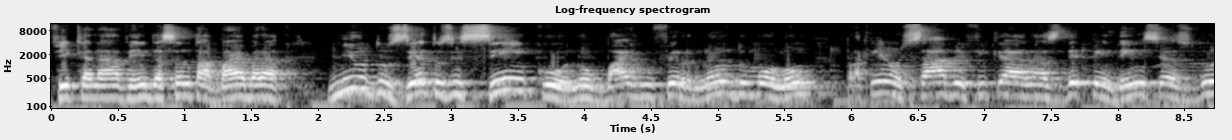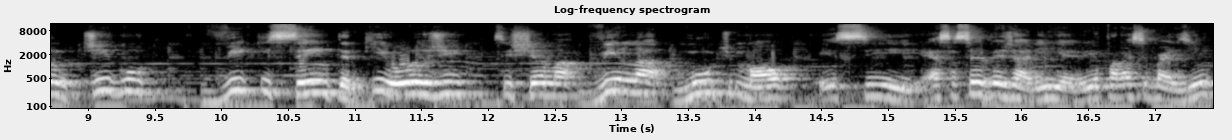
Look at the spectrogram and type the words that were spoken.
Fica na Avenida Santa Bárbara, 1205, no bairro Fernando Molon. Para quem não sabe, fica nas dependências do antigo Vic Center, que hoje se chama Vila Multimall. Esse, essa cervejaria, eu ia falar esse barzinho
